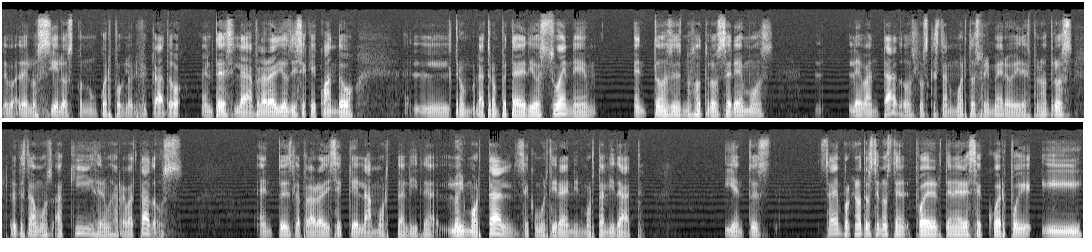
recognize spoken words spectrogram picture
de, de los cielos con un cuerpo glorificado. Entonces la palabra de Dios dice que cuando la trompeta de Dios suene, entonces nosotros seremos levantados los que están muertos primero y después nosotros los que estamos aquí seremos arrebatados. Entonces la palabra dice que la mortalidad, lo inmortal se convertirá en inmortalidad. Y entonces, ¿saben por qué nosotros tenemos que poder tener ese cuerpo y,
